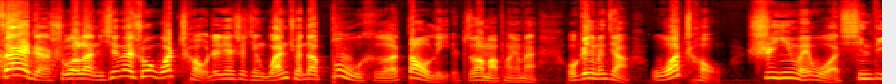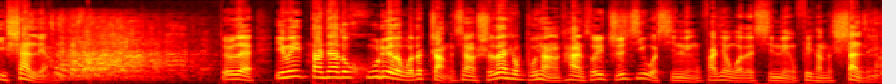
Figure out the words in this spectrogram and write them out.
再者说了，你现在说我丑这件事情完全的不合道理，知道吗，朋友们？我跟你们讲，我丑是因为我心地善良，对不对？因为大家都忽略了我的长相，实在是不想看，所以直击我心灵，发现我的心灵非常的善良。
